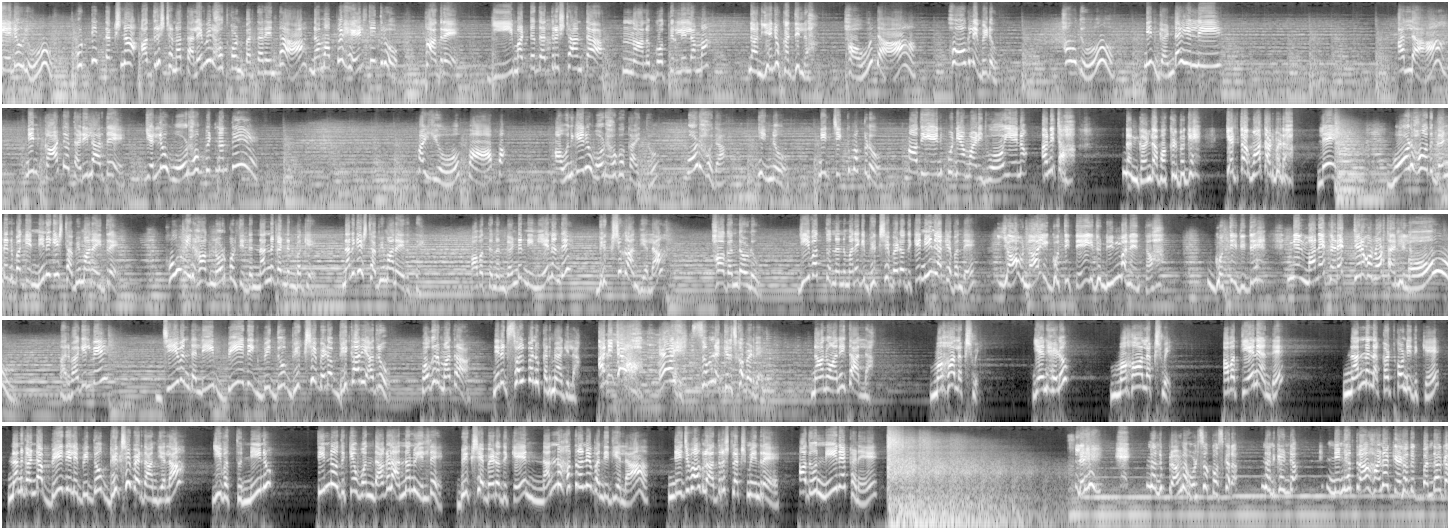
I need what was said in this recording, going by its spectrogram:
ಕೆಲವರು ಹುಟ್ಟಿದ ತಕ್ಷಣ ಅದೃಷ್ಟನ ತಲೆ ಮೇಲೆ ಹೊತ್ಕೊಂಡ್ ಬರ್ತಾರೆ ಅಂತ ನಮ್ಮಪ್ಪ ಹೇಳ್ತಿದ್ರು. ಆದ್ರೆ ಈ ಮಟ್ಟದ ಅದೃಷ್ಟ ಅಂತ ನನಗ್ ಗೊತ್ತಿರ್ಲಿಲ್ಲಮ್ಮ. ನಾನು ಏನು ಕದ್ದಿಲ್ಲ. ಹೌದಾ? ಹೋಗ್ಲಿ ಬಿಡು. ಹೌದು, ನಿನ್ ಗಂಡ ಎಲ್ಲಿ? ಅಲ್ಲ, ನಿನ್ ಕಾಟ ತಡಿಲಾರ್ದೆ ಎಲ್ಲೋ ಓಡ್ ಹೋಗ್ಬಿಟ್ನಂತೆ? ಅಯ್ಯೋ, ಪಾಪ. ಅವನಿಗೇನು ಓಡ್ ಹೋಗೋಕಾಯ್ತು? ಓಡ್ ಹೋದ? ಇನ್ನು ನಿನ್ ಚಿಕ್ಕ ಮಕ್ಕಳು ಅದು ಏನ್ ಪುಣ್ಯ ಮಾಡಿದ್ವೋ ಏನೋ? ಅನಿತಾ ನನ್ ಗಂಡ ಮಕ್ಕಳ ಬಗ್ಗೆ ಕೆಟ್ಟ ಮಾತಾಡ್ಬೇಡ. ಲೇ ಓಡ್ ಹೋದ ಗಂಡನ ಬಗ್ಗೆ ನಿನಗೆಷ್ಟು ಅಭಿಮಾನ ಇದ್ರೆ ಹೂವಿನ ಹಾಗೆ ನೋಡ್ಕೊಳ್ತಿದ್ದ ನನ್ನ ಗಂಡನ ಬಗ್ಗೆ ನನಗೆಷ್ಟು ಅಭಿಮಾನ ಇರುತ್ತೆ. ಅವತ್ತು ನನ್ನ ಗಂಡನ್ ನೀನ್ ಏನಂದೆ? ಭಿಕ್ಷುಕ ಅಂದ್ಯಲ್ಲ? ಹಾಗಂದವಳು ಇವತ್ತು ನನ್ನ ಮನೆಗೆ ಭಿಕ್ಷೆ ಬೇಡೋದಕ್ಕೆ ನೀನ್ ಯಾಕೆ ಬಂದೆ? ಯಾವ ನಾಯಿ ಗೊತ್ತಿತ್ತೆ ಇದು ನಿನ್ ಮನೆ ಅಂತ? ಗೊತ್ತಿದ್ದಿದ್ರೆ ನಿನ್ ಮನೆ ಕಡೆ ತಿರುಗು ನೋಡ್ತಾ ಇರ್ಲಿಲ್ಲ. ಓ ಪರವಾಗಿಲ್ವೇ? ಜೀವನದಲ್ಲಿ ಬೀದಿಗ್ ಬಿದ್ದು ಭಿಕ್ಷೆ ಬೇಡೋ ಭಿಕಾರಿ ಆದ್ರೂ ಹೋಗ್ರ ಮಾತ್ರ ನಿನಗ್ ಸ್ವಲ್ಪನೂ ಕಡಿಮೆ ಆಗಿಲ್ಲ. ಅನಿತಾ! ಏಯ್, ಸುಮ್ನೆ ಕಿರ್ಚ್ಕೋಬೇಡ್ವೆ. ನಾನು ಅನಿತಾ ಅಲ್ಲ, ಮಹಾಲಕ್ಷ್ಮಿ. ಏನ್ ಹೇಳು? ಮಹಾಲಕ್ಷ್ಮಿ. ಅವತ್ ಏನೇ ಅಂದೆ? ನನ್ನನ್ನ ಕಟ್ಕೊಂಡಿದ್ದಕ್ಕೆ ನನ್ ಗಂಡ ಬೀದಿಲಿ ಬಿದ್ದು ಭಿಕ್ಷೆ ಬೇಡ ಅಂದ್ಯಲ್ಲ? ಇವತ್ತು ನೀನು? ತಿನ್ನೋದಕ್ಕೆ ಒಂದಾಗಳ ಅನ್ನನು ಅನ್ನನೂ ಇಲ್ದೆ ಭಿಕ್ಷೆ ಬೇಡೋದಕ್ಕೆ ನನ್ನ ಹತ್ರನೇ ಬಂದಿದ್ಯಲ್ಲ? ನಿಜವಾಗ್ಲೂ ಅದೃಷ್ಟ ಲಕ್ಷ್ಮಿ ಅಂದ್ರೆ ಅದು ನೀನೇ ಕಣೆ? ಲೇ, ನನ್ನ ಪ್ರಾಣ ಉಳ್ಸೋಕೋಸ್ಕರ ನನ್ ಗಂಡ ನಿನ್ ಹತ್ರ ಹಣ ಕೇಳೋದಕ್ ಬಂದಾಗ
